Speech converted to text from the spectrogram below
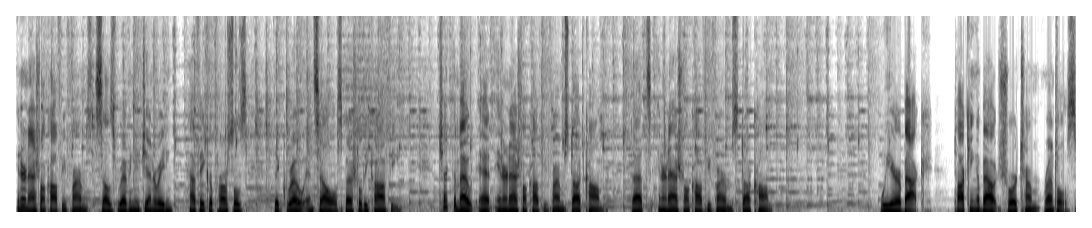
International Coffee Farms sells revenue generating half acre parcels that grow and sell specialty coffee. Check them out at internationalcoffeefarms.com. That's internationalcoffeefarms.com. We are back talking about short term rentals.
